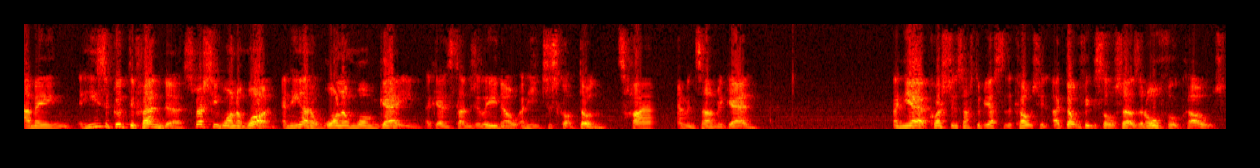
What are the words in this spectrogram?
I mean, he's a good defender, especially one on one, and he had a one on one game against Angelino, and he just got done time and time again. And yeah, questions have to be asked of the coaching. I don't think Solskjaer's an awful coach.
